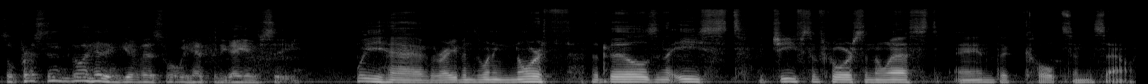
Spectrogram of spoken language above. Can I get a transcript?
So, Preston, go ahead and give us what we had for the AFC. We have the Ravens winning the North, the Bills in the East, the Chiefs, of course, in the West, and the Colts in the South.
